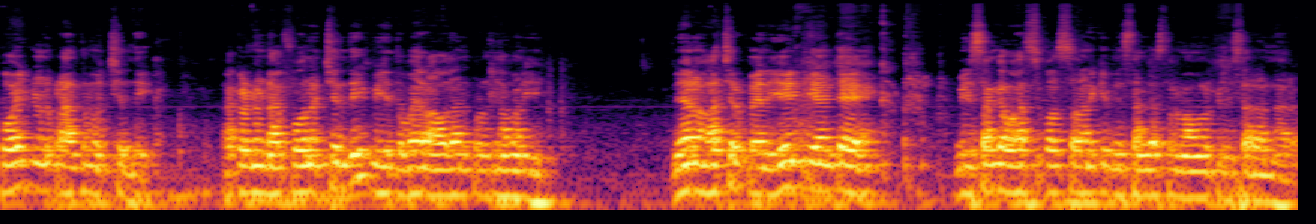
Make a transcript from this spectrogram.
కోయిట్ నుండి ప్రాంతం వచ్చింది. అక్కడ నుండి నాకు ఫోన్ వచ్చింది మీ దుబాయ్ రావాలనుకుంటున్నామని. నేను ఆశ్చర్యపోయాను. ఏంటి అంటే మీ సంఘ వార్షికోత్సవానికి మీ సంఘస్థులు మమ్మల్ని పిలిచారన్నారు.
